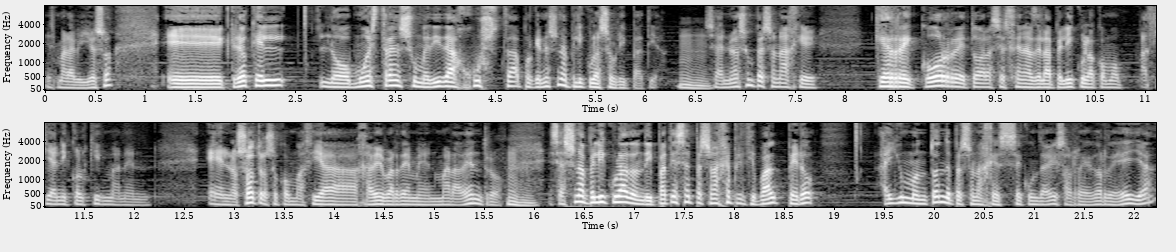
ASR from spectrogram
es maravilloso. Eh, creo que él lo muestra en su medida justa, porque no es una película sobre Hipatia. O sea, no es un personaje que recorre todas las escenas de la película como hacía Nicole Kidman en, en Los Otros o como hacía Javier Bardem en Mar Adentro. O sea, es una película donde Hipatia es el personaje principal, pero hay un montón de personajes secundarios alrededor de ella.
